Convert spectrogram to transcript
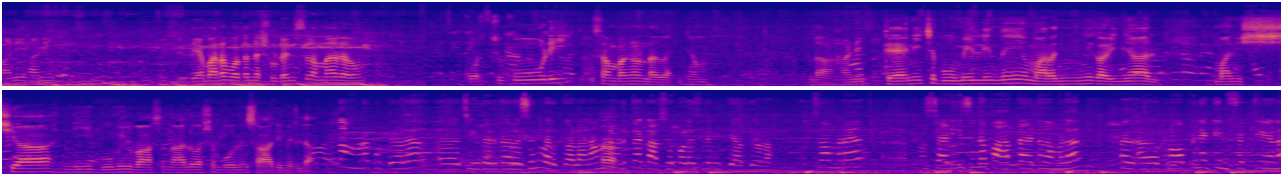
ഹണി ഹണി. ഞാൻ പറഞ്ഞ പോലെ തന്നെ സ്റ്റുഡൻസ് വന്നാലാവും. കുറച്ചുകൂടി സംഭവങ്ങൾ ഉണ്ടാകുക ഞാൻ എന്താ ഹണി തേനീച്ച ഭൂമിയിൽ നിന്ന് മറഞ്ഞു കഴിഞ്ഞാൽ മനുഷ്യ നീ ഭൂമിയിൽ വാസം നാല് വർഷം പോലും സാധ്യമല്ല. നമ്മുടെ കുട്ടികൾ ചെയ്തെടുത്ത റെസിൻ വർക്കുകളാണ്. നമ്മുടെ ഇവിടുത്തെ കാർഷിക കോളേജിലെ വിദ്യാർത്ഥികളാണ്. സോ നമ്മുടെ സ്റ്റഡീസിന്റെ പാർട്ടായിട്ട് നമ്മൾ ക്രോപ്പിനൊക്കെ ഇൻഫെക്ട് ചെയ്യണ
